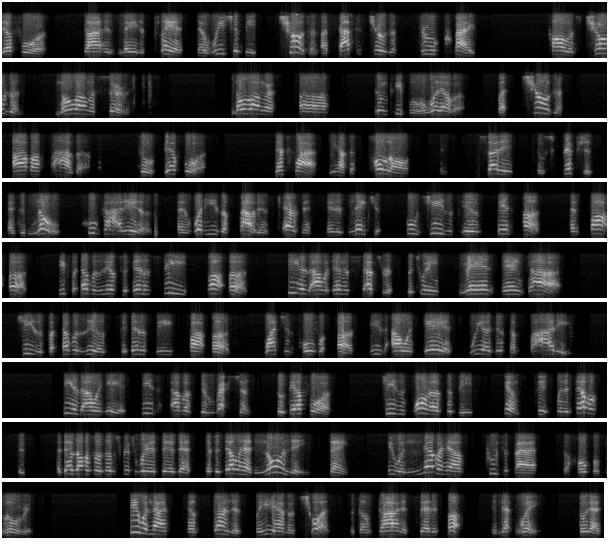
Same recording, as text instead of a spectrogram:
Therefore, God has made a plan that we should be children, adopted children through Christ. Call us children, no longer servants, no longer uh, some people or whatever, children of our Father. So therefore, that's why we have to hold on and study the scriptures and to know who God is and what He's about in His character and His nature, who Jesus is in us and for us. He forever lives to intercede for us. He is our intercessor between man and God. Jesus forever lives to intercede for us, watching over us. He's our head. We are just a body. He is our head. He's our direction. So therefore, Jesus wants us to be Him. See, when the devil, there's also another scripture where it says that if the devil had known these things, he would never have crucified the hope of glory. He would not done this, but he had a choice because God had set it up in that way so that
